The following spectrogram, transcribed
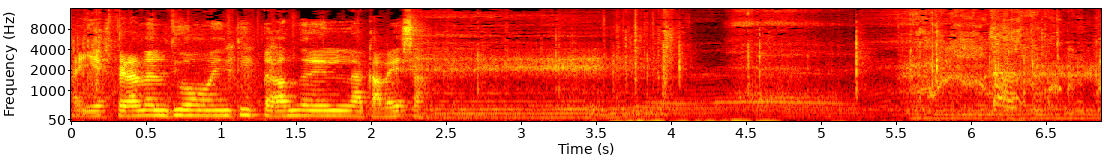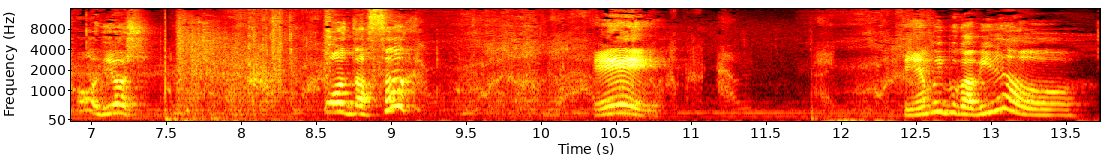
Ahí esperando el último momento y pegándole en la cabeza. ¡Oh, Dios! ¿What the fuck? ¡Eh! ¿Tenía muy poca vida o...?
